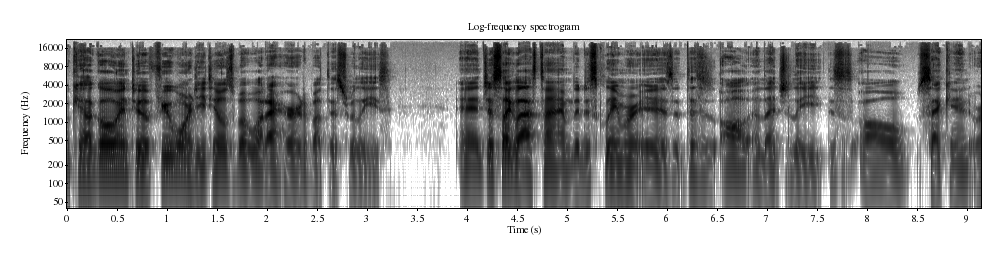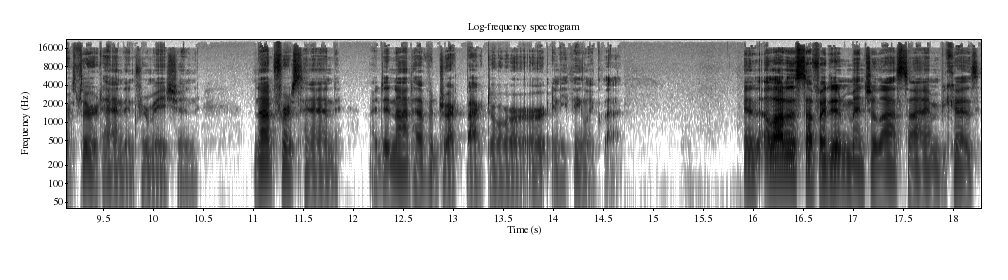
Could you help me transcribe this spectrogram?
Okay, I'll go into a few more details about what I heard about this release. And just like last time, the disclaimer is that this is all allegedly, this is all second or third hand information, not first hand. I did not have a direct backdoor or anything like that. And a lot of the stuff I didn't mention last time because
